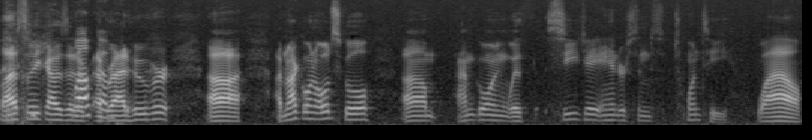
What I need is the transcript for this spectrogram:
last week I was at a, a Brad Hoover. Uh, I'm not going old school. Um, I'm going with C.J. Anderson's 20. wow.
